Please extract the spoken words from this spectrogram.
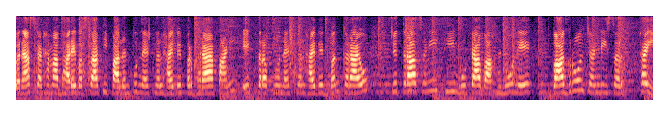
બનાસકાંઠામાં ભારે વરસાદથી પાલનપુર નેશનલ હાઈવે પર ભરાયા પાણી. એક તરફનો નેશનલ હાઈવે બંધ કરાયો ચિત્રાસણીથી મોટા વાહનોને વાગરોલ ચંડીસર થઈ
